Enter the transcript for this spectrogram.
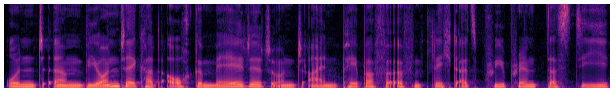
Und ähm, BioNTech hat auch gemeldet und ein Paper veröffentlicht als Preprint, dass die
